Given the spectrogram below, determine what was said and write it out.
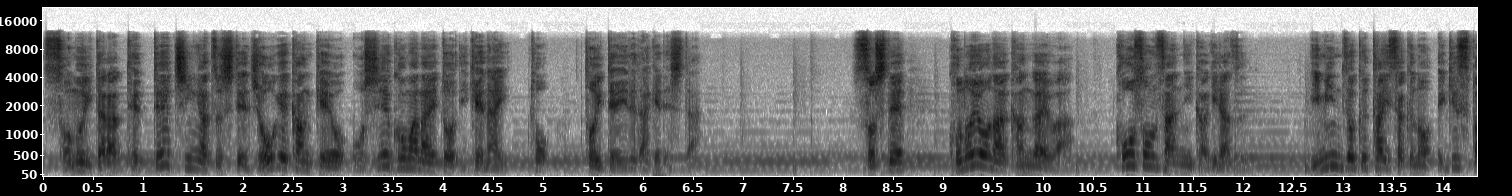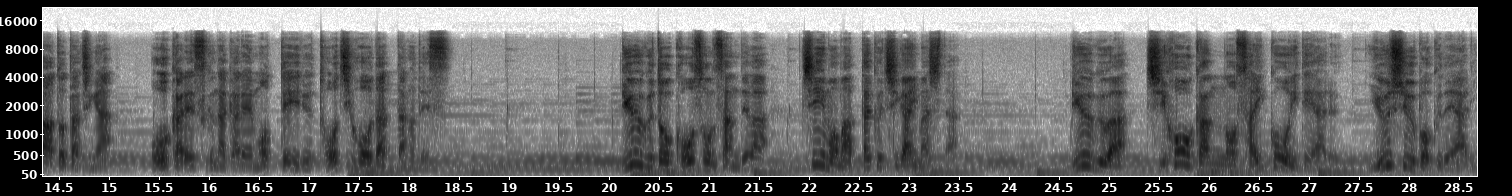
背いたら徹底鎮圧して上下関係を教え込まないといけないと説いているだけでした。そしてこのような考えは高孫さんに限らず異民族対策のエキスパートたちが多かれ少なかれ持っている統治法だったのです。竜宮と高孫さんでは地位も全く違いました。竜宮は地方間の最高位である優秀木であり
